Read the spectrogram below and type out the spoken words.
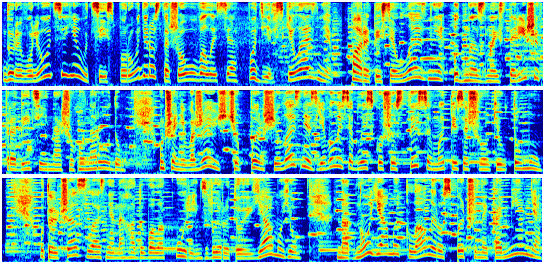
До революції у цій споруді розташовувалися подільські лазні. Паритися у лазні одна з найстаріших традицій нашого народу. Учені вважають, що перші лазні з'явилися близько 6-7 тисяч років тому. У той час лазня нагадувала курінь з виритою ямою. На дно ями клали розпечене каміння,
